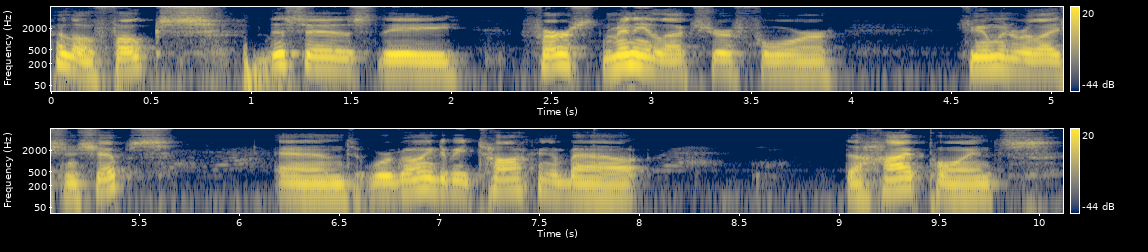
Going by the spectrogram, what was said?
Hello, folks. This is the first mini lecture for human relationships, and we're going to be talking about the high points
